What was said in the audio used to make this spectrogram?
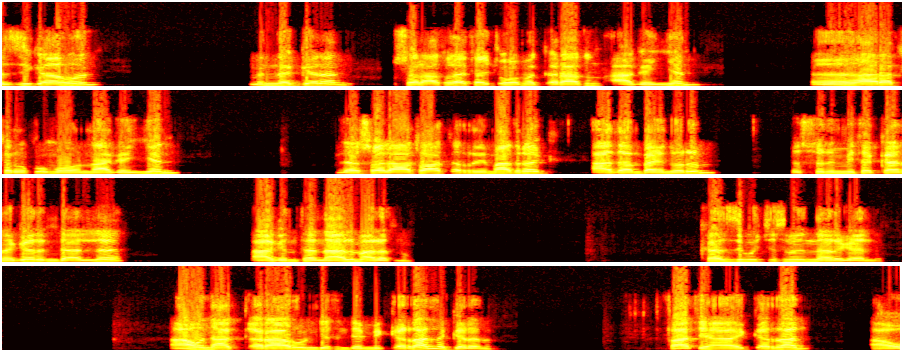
እዚህ ጋር አሁን ምን ነገረን ሶላቱ ላይ ተጮሆ መቀራቱን አገኘን። አራት ሩኩ መሆኑን አገኘን። ለሶላቷ ጥሪ ማድረግ አዳም ባይኖርም እሱን የሚተካ ነገር እንዳለ አግንተናል ማለት ነው። ከዚህ ውጭስ ምን እናደርጋለን? አሁን አቀራሩ እንዴት እንደሚቀራ አልነገረንም። ፋቲሃ ይቀራል? አዎ።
